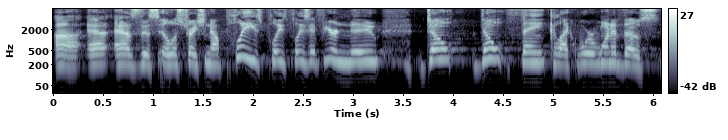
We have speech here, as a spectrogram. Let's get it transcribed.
uh, as, as, this illustration. Now, please, please, please, if you're new, don't, don't think like we're one of those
